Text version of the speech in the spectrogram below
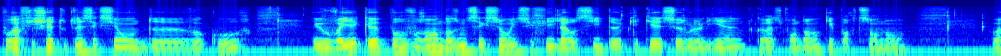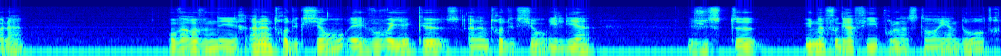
pour afficher toutes les sections de vos cours. Et vous voyez que pour vous rendre dans une section, il suffit là aussi de cliquer sur le lien correspondant qui porte son nom. Voilà. On va revenir à l'introduction et vous voyez que à l'introduction, il y a juste une infographie pour l'instant, rien d'autre.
